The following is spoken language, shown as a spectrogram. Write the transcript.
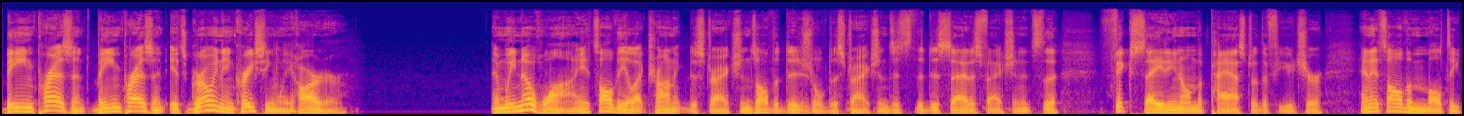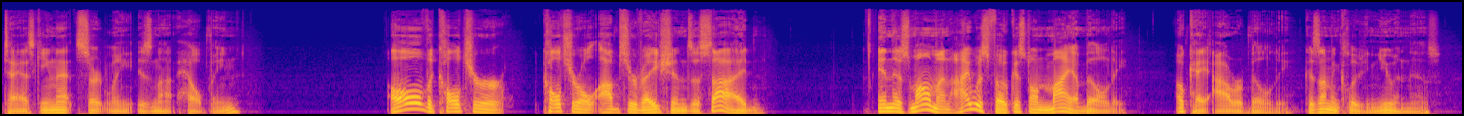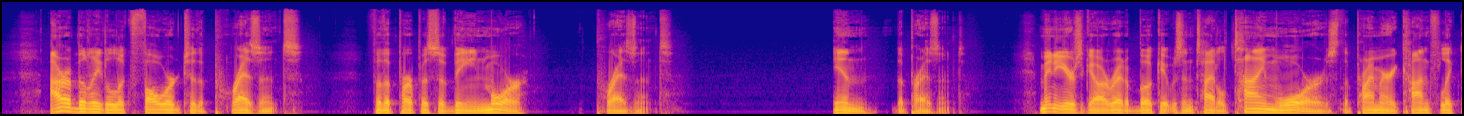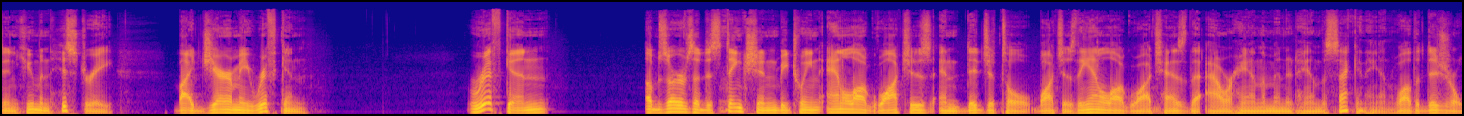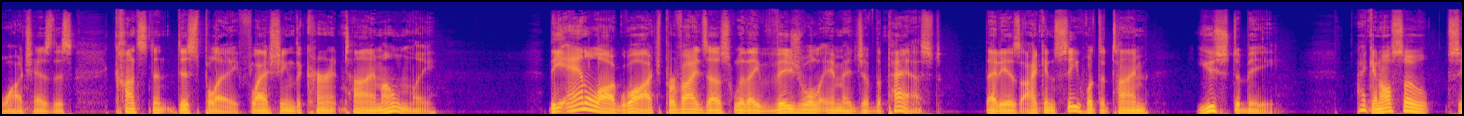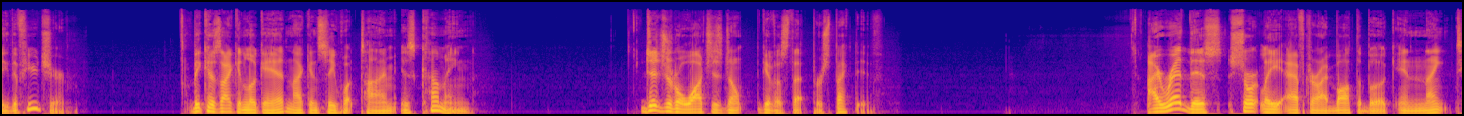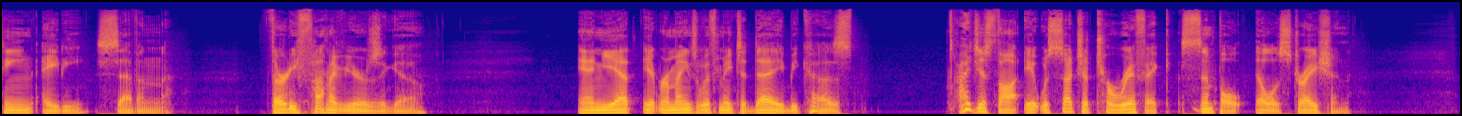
being present, being present. It's growing increasingly harder. And we know why. It's all the electronic distractions, all the digital distractions. It's the dissatisfaction. It's the fixating on the past or the future. And it's all the multitasking. That certainly is not helping. All the culture, cultural observations aside, in this moment, I was focused on my ability. Okay, our ability, because I'm including you in this. Our ability to look forward to the present for the purpose of being more present in the present. Many years ago, I read a book. It was entitled Time Wars The Primary Conflict in Human History by Jeremy Rifkin. Rifkin observes a distinction between analog watches and digital watches. The analog watch has the hour hand, the minute hand, the second hand, while the digital watch has this constant display flashing the current time only. The analog watch provides us with a visual image of the past. That is, I can see what the time used to be. I can also see the future because I can look ahead and I can see what time is coming. Digital watches don't give us that perspective. I read this shortly after I bought the book in 1987, 35 years ago. And yet it remains with me today because I just thought it was such a terrific, simple illustration.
